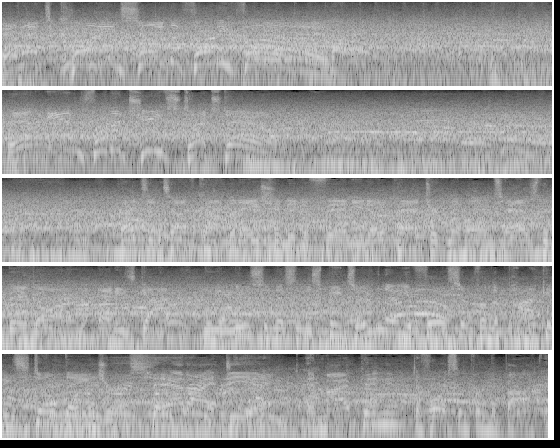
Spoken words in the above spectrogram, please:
And that's caught inside the 35. Chiefs touchdown. That's a tough combination to defend. You know Patrick Mahomes has the big arm, and he's got the elusiveness and the speed. So even though you force him from the pocket, he's still dangerous. Bad idea, in my opinion, to force him from the pocket.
